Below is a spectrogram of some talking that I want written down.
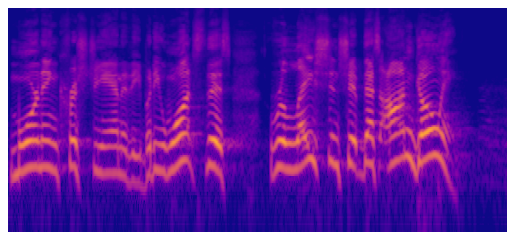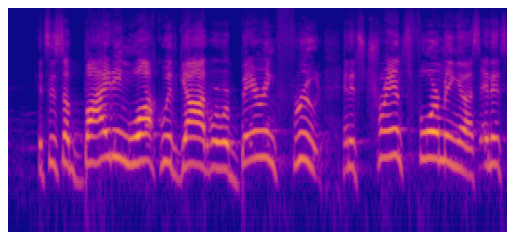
morning Christianity, but He wants this relationship that's ongoing. It's this abiding walk with God where we're bearing fruit and it's transforming us and it's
